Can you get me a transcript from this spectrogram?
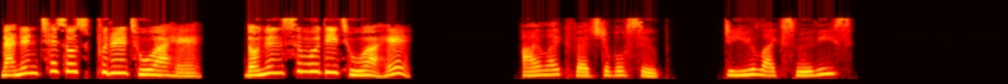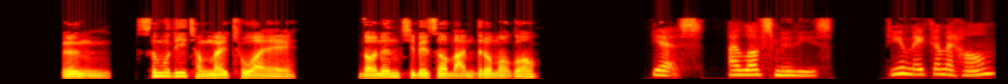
나는 채소 스프를 좋아해. 너는 스무디 좋아해? I like vegetable soup. Do you like smoothies? 응, 스무디 정말 좋아해. 너는 집에서 만들어 먹어? Yes, I love smoothies. Do you make them at home?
